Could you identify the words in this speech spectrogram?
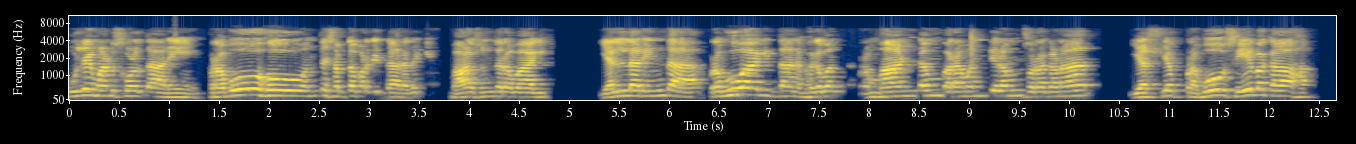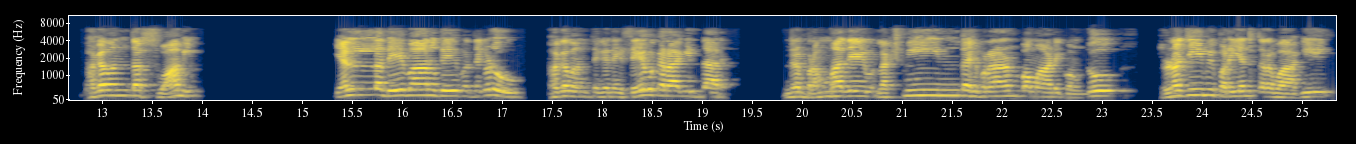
ಪೂಜೆ ಮಾಡಿಸ್ಕೊಳ್ತಾನೆ. ಪ್ರಭೋಹೋ ಅಂತ ಶಬ್ದ ಬರೆದಿದ್ದಾರೆ ಅದಕ್ಕೆ. ಬಹಳ ಸುಂದರವಾಗಿ. ಎಲ್ಲರಿಂದ ಪ್ರಭುವಾಗಿದ್ದಾನೆ ಭಗವಂತ. ಬ್ರಹ್ಮಾಂಡಂ ವರಮಂದಿರಂ ಸುರಗಣ ಯಸ್ಯ ಪ್ರಭೋ ಸೇವಕಾಹ ಭಗವಂತ ಸ್ವಾಮಿ. ಎಲ್ಲ ದೇವಾನುದೇವತೆಗಳು ಭಗವಂತಗೆ ಸೇವಕರಾಗಿದ್ದಾರೆ. ಅಂದ್ರೆ ಬ್ರಹ್ಮದೇವ್ ಲಕ್ಷ್ಮಿಯಿಂದ ಪ್ರಾರಂಭ ಮಾಡಿಕೊಂಡು ತೃಣಜೀವಿ ಪರ್ಯಂತರವಾಗಿ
